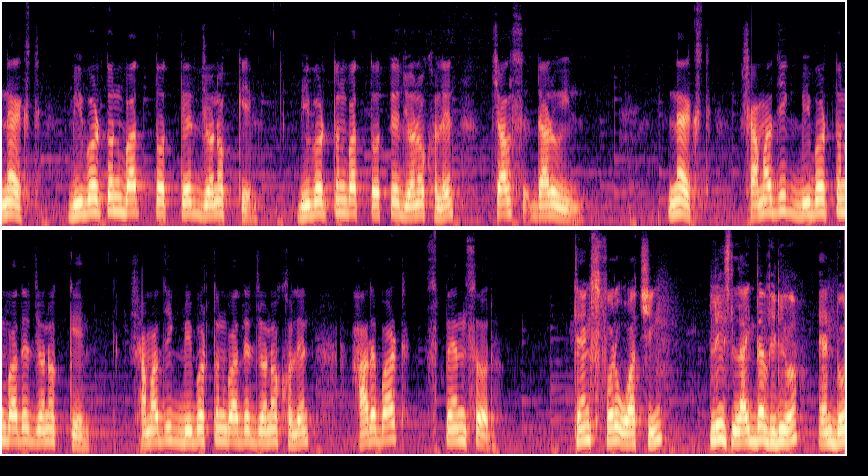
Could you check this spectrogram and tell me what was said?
নেক্সট, বিবর্তনবাদ তত্ত্বের জনককে বিবর্তনবাদ তত্ত্বের জনক হলেন চার্লস ডারউইন। নেক্সট, সামাজিক বিবর্তনবাদের জনক কে? সামাজিক বিবর্তনবাদের জনক হলেন Herbert Spencer. Thanks for watching please like the video and do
